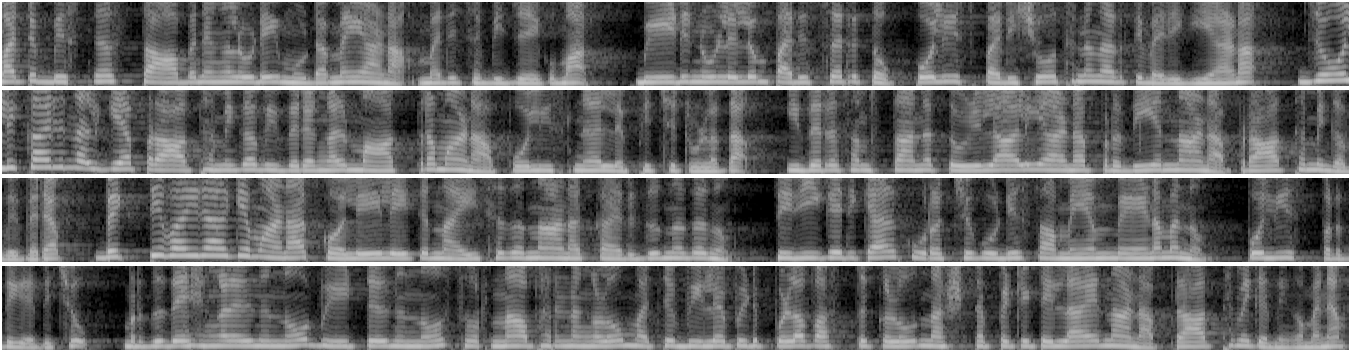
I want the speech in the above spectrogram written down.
മറ്റ് ബിസിനസ് സ്ഥാപനങ്ങളുടെയും ഉടമയാണ് മരിച്ച വിജയകുമാർ. വീടിനുള്ളിലും പരിസരത്തും പോലീസ് പരിശോധന നടത്തി വരികയാണ്. ജോലിക്കാരി നൽകിയ പ്രാഥമിക വിവരങ്ങൾ മാത്രമാണ് പോലീസിന് ലഭിച്ചിട്ടുള്ളത്. ഇതര സംസ്ഥാന തൊഴിലാളിയാണ് പ്രതിയെന്നാണ് പ്രാഥമിക വിവരം. വ്യക്തിവൈരാഗ്യമാണ് കൊലയിലേക്ക് നയിച്ചതെന്നാണ് കരുതുന്നതെന്നും സ്ഥിരീകരിക്കാൻ കുറച്ചുകൂടി സമയം വേണമെന്നും പോലീസ് പ്രതികരിച്ചു. മൃതദേഹങ്ങളിൽ നിന്നോ വീട്ടിൽ നിന്നോ സ്വർണാഭരണങ്ങളോ മറ്റു വിലപിടിപ്പുള്ള വസ്തുക്കളോ നഷ്ടപ്പെട്ടിട്ടില്ല എന്നാണ് പ്രാഥമിക നിഗമനം.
